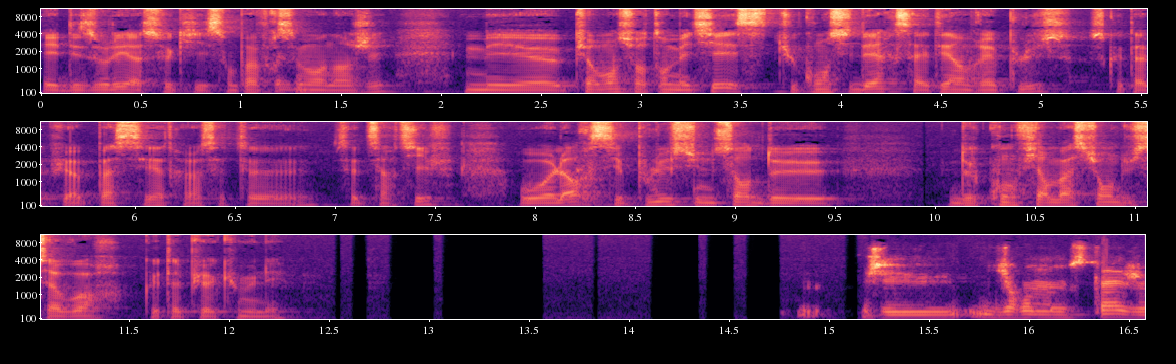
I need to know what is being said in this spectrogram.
Et désolé à ceux qui ne sont pas forcément en ingé, mais euh, purement sur ton métier, tu considères que ça a été un vrai plus, ce que tu as pu passer à travers cette, euh, cette certif? Ou alors c'est plus une sorte de, de confirmation du savoir que tu as pu accumuler? J'ai eu, durant mon stage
